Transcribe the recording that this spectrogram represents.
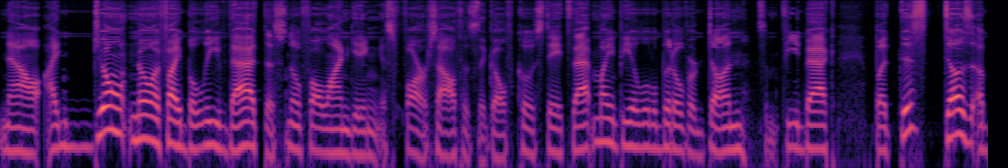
Now, I don't know if I believe that, the snowfall line getting as far south as the Gulf Coast states. That might be a little bit overdone, some feedback. But this does a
